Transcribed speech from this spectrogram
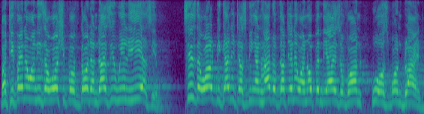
But if anyone is a worshiper of God and does his will, he hears him. Since the world began, it has been unheard of that anyone opened the eyes of one who was born blind.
